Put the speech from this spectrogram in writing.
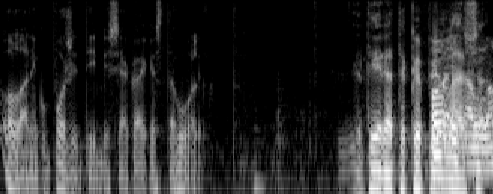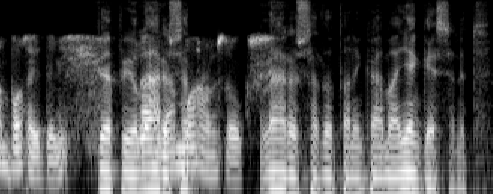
ollaan niin kuin positiivisia kaikesta huolimatta. Ja tiedän, että Köpi on lähdössä, Köpi on lähdössä, lähdössä tota, niin käymään Jenkeissä nyt.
